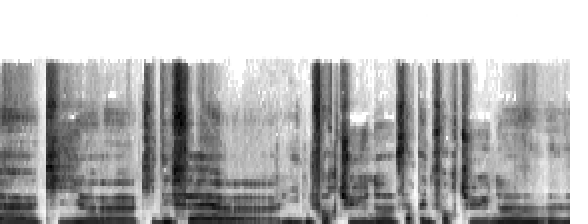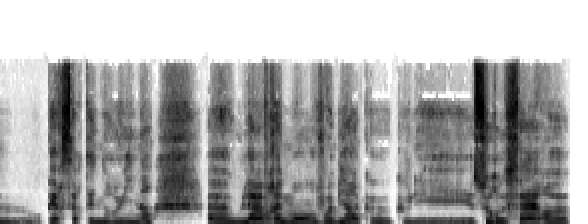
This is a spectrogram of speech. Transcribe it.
Euh, qui euh, qui défait euh, les, les, fortunes, certaines fortunes, on perd certaines ruines. où là vraiment on voit bien que que les se refaire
